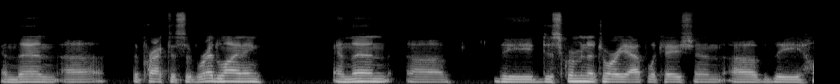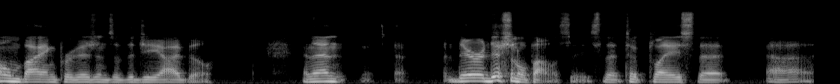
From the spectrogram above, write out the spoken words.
and then uh, the practice of redlining and then uh, the discriminatory application of the home buying provisions of the GI Bill. And then uh, there are additional policies that took place that uh,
